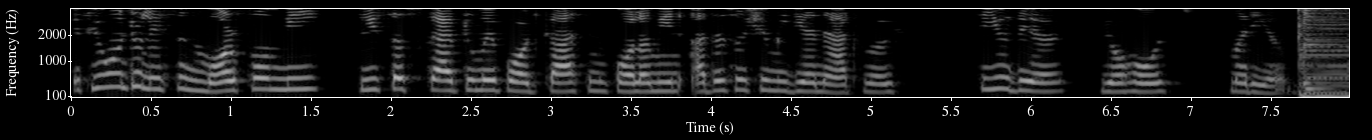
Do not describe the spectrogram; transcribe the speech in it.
If you want to listen more from me, please subscribe to my podcast and follow me in other social media networks. See you there, your host, Mariam.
